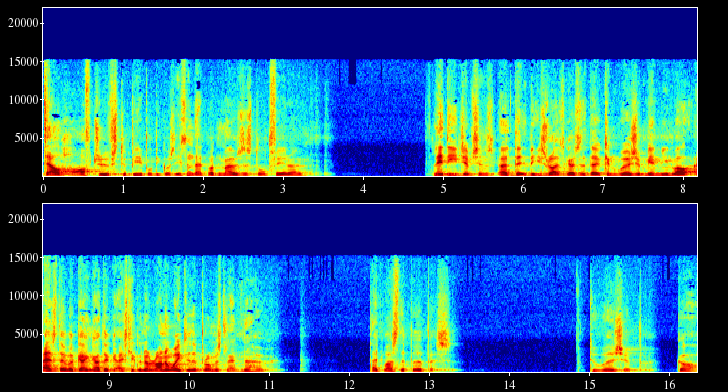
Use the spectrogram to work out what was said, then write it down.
tell half truths to people because isn't that what Moses told Pharaoh? Let the Egyptians, uh, the, the Israelites go so they can worship me. And meanwhile, as they were going out, they're actually going to run away to the promised land. No. That was the purpose to worship God,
